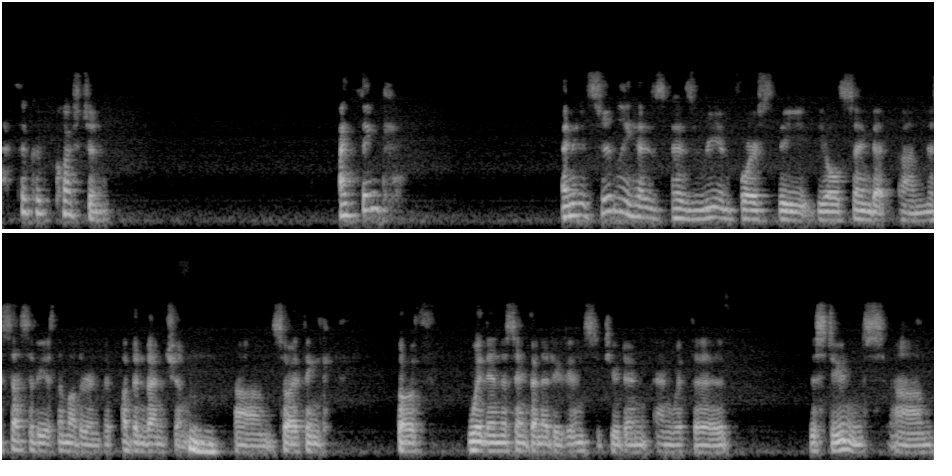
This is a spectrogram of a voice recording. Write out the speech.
That's a good question. I think I mean, it certainly has has reinforced the the old saying that um, necessity is the mother of invention. Mhm. Um, so I think both within the St. Benedict Institute and and with the the students, um,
